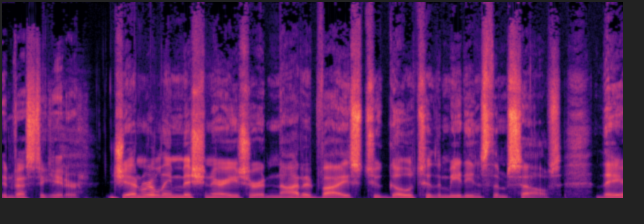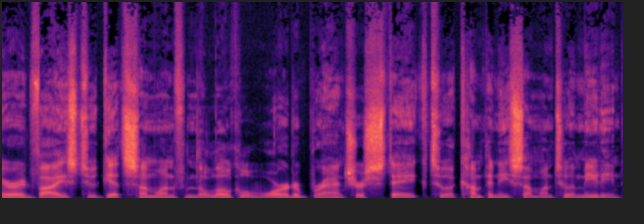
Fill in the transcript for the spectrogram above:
investigator? Generally, missionaries are not advised to go to the meetings themselves. They are advised to get someone from the local ward or branch or stake to accompany someone to a meeting.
